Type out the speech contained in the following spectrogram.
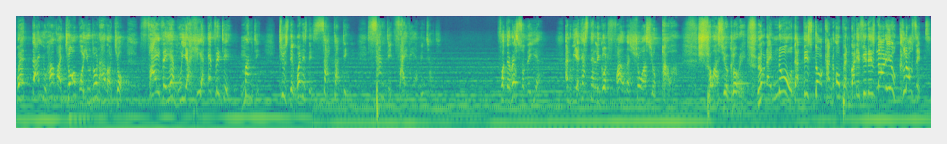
whether you have a job or you don't have a job, 5 a.m., we are here every day Monday, Tuesday, Wednesday, Saturday, Sunday, 5 a.m. in church for the rest of the year. And we are just telling God, Father, show us your power, show us your glory. Lord, I know that this door can open, but if it is not you, close it.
